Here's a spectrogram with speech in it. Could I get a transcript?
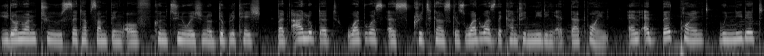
You don't want to set up something of continuation or duplication. But I looked at what was as critical skills, what was the country needing at that point. And at that point, we needed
